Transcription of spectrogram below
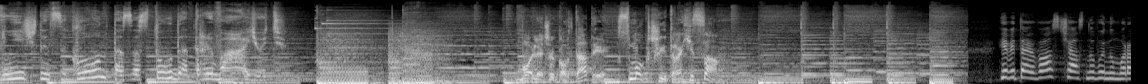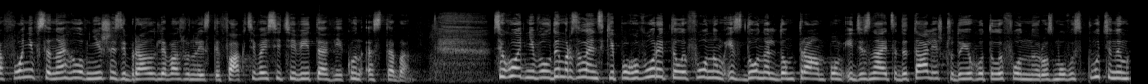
Північний циклон та застуда тривають. Боляче ковтати смокчи трахісан. Я вітаю вас. Час новин у марафоні. Все найголовніше зібрали для вас журналісти фактів ICTV та Вікон СТБ. Сьогодні Володимир Зеленський поговорить телефоном із Дональдом Трампом і дізнається деталі щодо його телефонної розмови з Путіним,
